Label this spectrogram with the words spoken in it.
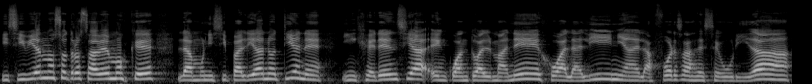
Y si bien nosotros sabemos que la municipalidad no tiene injerencia en cuanto al manejo, a la línea de las fuerzas de seguridad,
